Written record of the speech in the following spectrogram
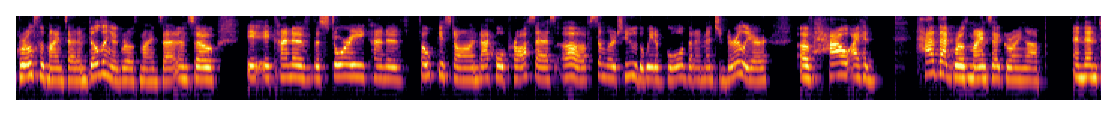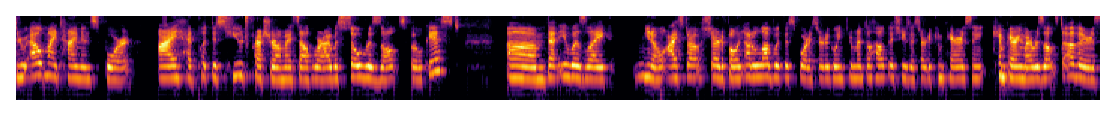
growth of mindset and building a growth mindset. And so it, it kind of, the story kind of focused on that whole process of similar to the weight of gold that I mentioned earlier, of how I had had that growth mindset growing up. And then throughout my time in sport, I had put this huge pressure on myself where I was so results focused um, that it was like, you know, I start, started falling out of love with the sport. I started going through mental health issues. I started comparing comparing my results to others.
